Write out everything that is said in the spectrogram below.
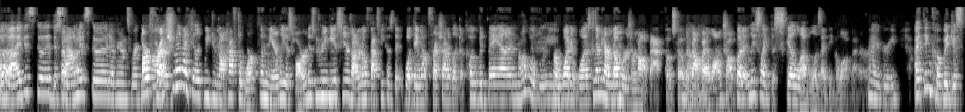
The vibe is good. The So sound good. is good. Everyone's working Our hard. freshmen, I feel like we do not have to work them nearly as hard as Mhm. previous years. I don't know if that's because they, what they weren't fresh out of like a COVID ban Probably. or what it was. Because I mean, our numbers are not back post COVID, No. not by a long shot. But at least like the skill level is, I think, a lot better. I agree. I think COVID just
